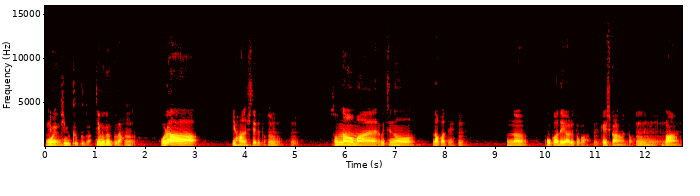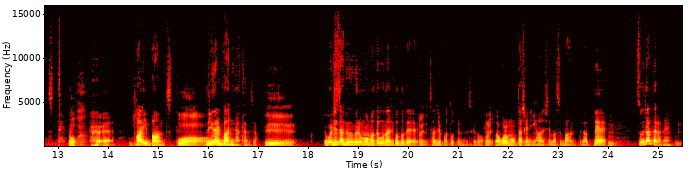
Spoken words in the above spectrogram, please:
うん、もうティム・クックが。ティム・クックが、うん、これは違反してると、うんうん、そんなお前うちの中で、そんな他でやるとか、けしからんと、バンっつって。はいバンっつって。いきなりバンになったんですよ。えー、これ実はグーグルも全く同じことで30%取ってるんですけど、はい、これも確かに違反してます。バンってなって、うん、普通だったらね、うん、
